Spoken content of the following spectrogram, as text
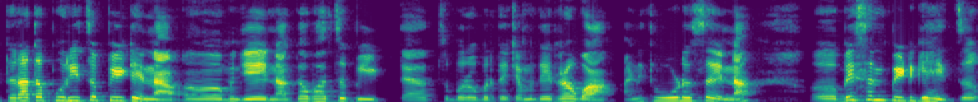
तर आता पुरीचं पीठ आहे ना म्हणजे ना गव्हाचं पीठ त्याचबरोबर त्याच्यामध्ये रवा आणि थोडंसं आहे ना बेसन पीठ घ्यायचं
